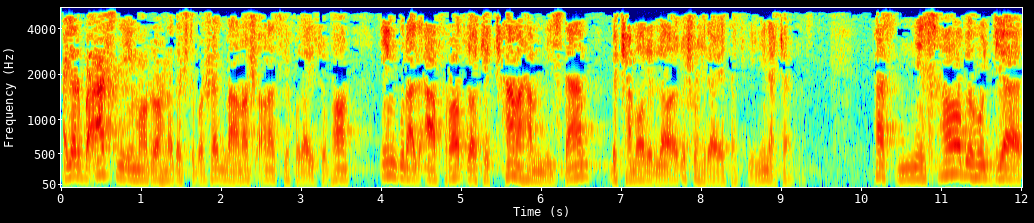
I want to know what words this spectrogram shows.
اگر به اصل ایمان راه نداشته باشد معناش آن است که خدای سبحان این گونه از افراد را که کم هم نیستند به کمال لایقش و هدایت تکوینی نکرده است. پس نصاب حجت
